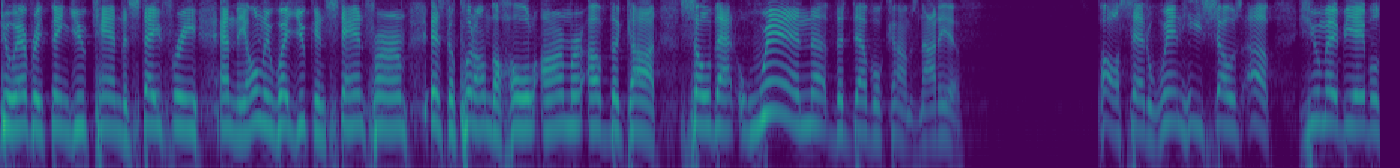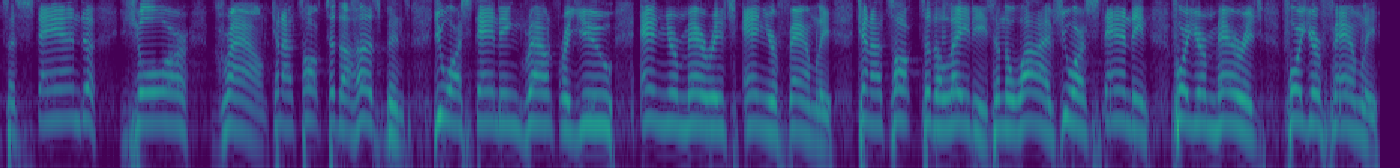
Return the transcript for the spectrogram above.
do everything you can to stay free. And the only way you can stand firm is to put on the whole armor of the God so that when the devil comes, not if, Paul said, when he shows up, you may be able to stand your ground. Can I talk to the husbands? You are standing ground for you and your marriage and your family. Can I talk to the ladies and the wives? You are standing for your marriage, for your family.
